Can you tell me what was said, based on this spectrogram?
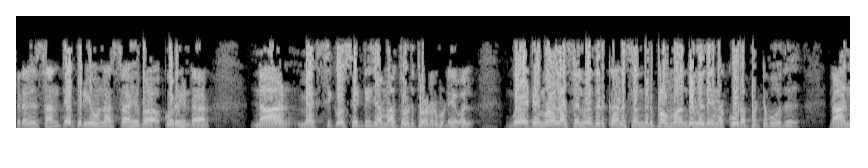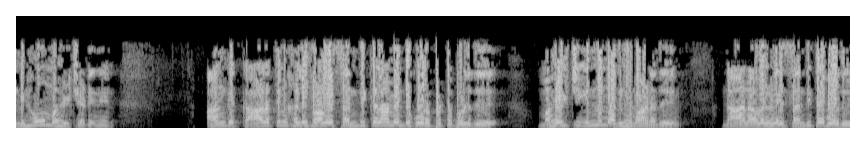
பிறகு சந்தே பிரியோனா சாஹிபா கூறுகின்றார் நான் மெக்சிகோ சிட்டி ஜமாத்தோடு தொடர்புடையவள். குவேட்டமாலா செல்வதற்கான சந்தர்ப்பம் வந்துள்ளது என கூறப்பட்ட போது நான் மிகவும் மகிழ்ச்சி அடைந்தேன். அங்கு காலத்தின் ஹலிஃபாவை சந்திக்கலாம் என்று கூறப்பட்ட பொழுது மகிழ்ச்சி இன்னும் அதிகமானது. நான் அவர்களை சந்தித்த போது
